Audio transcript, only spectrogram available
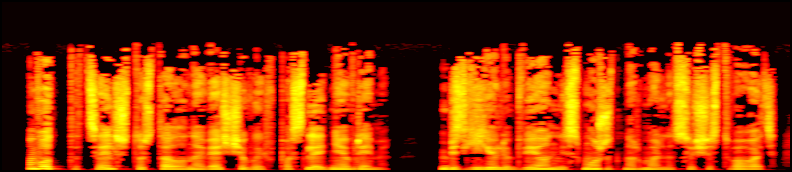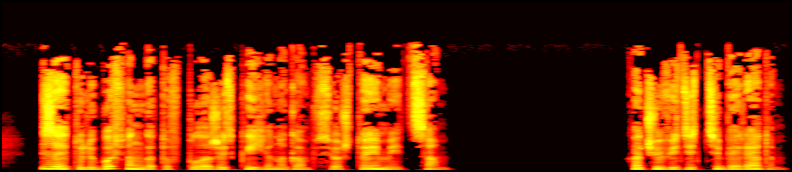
— вот та цель, что стала навязчивой в последнее время. Без ее любви он не сможет нормально существовать, и за эту любовь он готов положить к ее ногам все, что имеет сам. «Хочу видеть тебя рядом,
